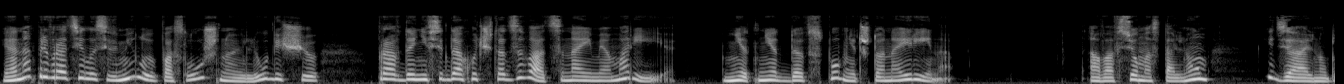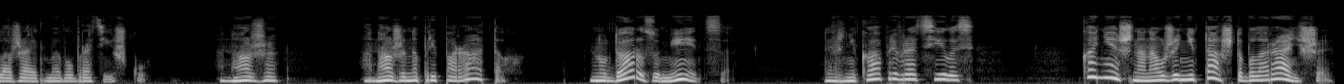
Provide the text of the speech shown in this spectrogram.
и она превратилась в милую, послушную, любящую, правда, не всегда хочет отзываться на имя Мария. Нет-нет, да вспомнит, что она Ирина. А во всем остальном идеально ублажает моего братишку. Она же... она же на препаратах. Ну да, разумеется. Наверняка превратилась. Конечно, она уже не та, что была раньше.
